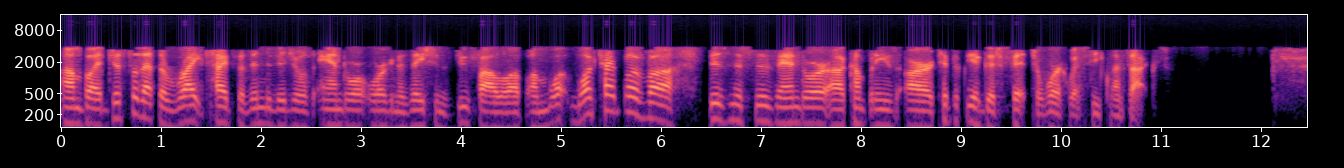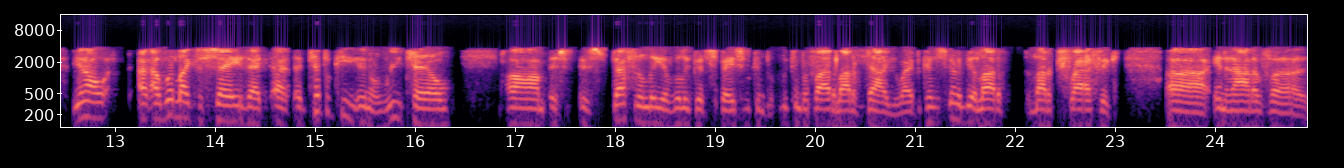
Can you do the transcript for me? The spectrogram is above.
Um, but just so that the right types of individuals and or organizations do follow up, um, what what type of uh, businesses and or uh, companies are typically a good fit to work with SequenceX? You know, I, I would like to say that uh, typically, you know, retail um, is is definitely a really good space. We can we can provide a lot of value, right? Because it's going to be a lot of a lot of traffic uh, in and out of uh,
